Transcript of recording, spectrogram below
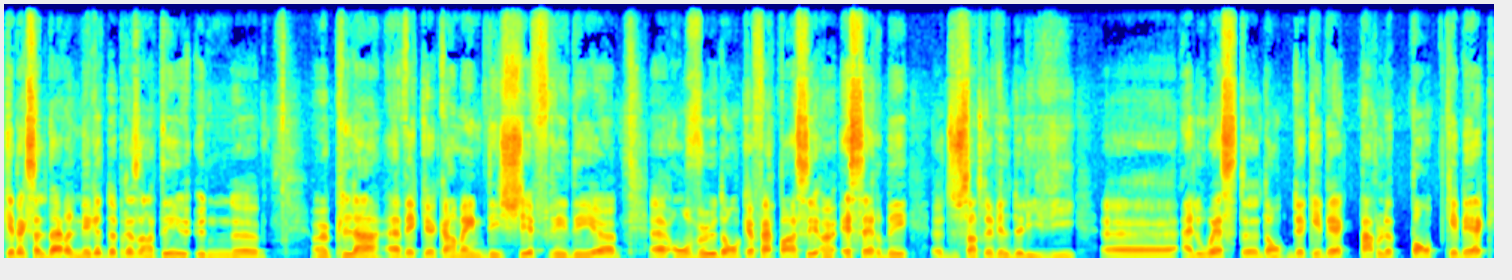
Québec solidaire a le mérite de présenter une un plan avec quand même des chiffres et des. Euh, euh, on veut donc faire passer un SRB euh, du centre-ville de Lévis à l'ouest donc de Québec par le pont de Québec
